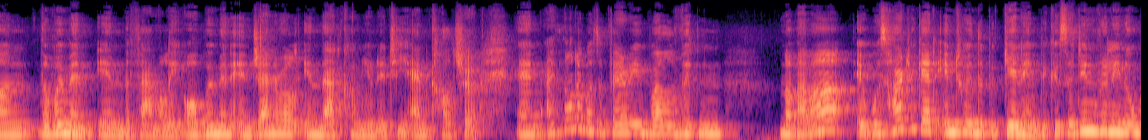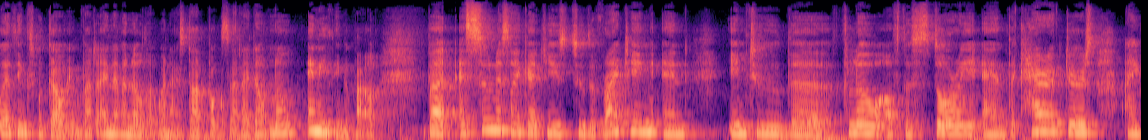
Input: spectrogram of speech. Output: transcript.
on the women in the family or women in general in that community and culture. And I thought it was a very well written novella. It was hard to get into in the beginning because I didn't really know where things were going, but I never know that when I start books that I don't know anything about. But as soon as I got used to the writing and into the flow of the story and the characters. I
